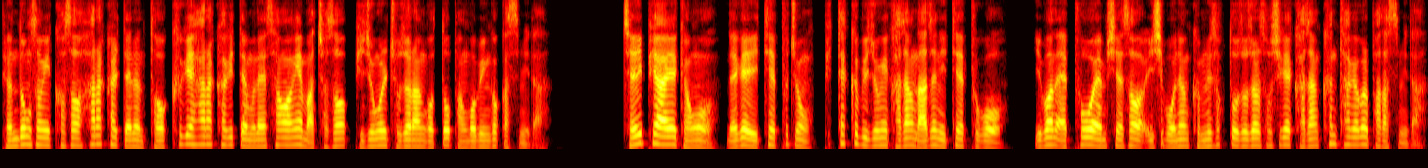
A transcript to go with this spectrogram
변동성이 커서 하락할 때는 더 크게 하락하기 때문에 상황에 맞춰서 비중을 조절한 것도 방법인 것 같습니다. JPI의 경우 4개 ETF 중 픽테크 비중이 가장 낮은 ETF고 이번 FOMC에서 25년 금리 속도 조절 소식에 가장 큰 타격을 받았습니다.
